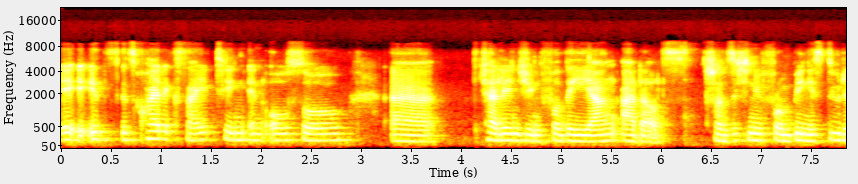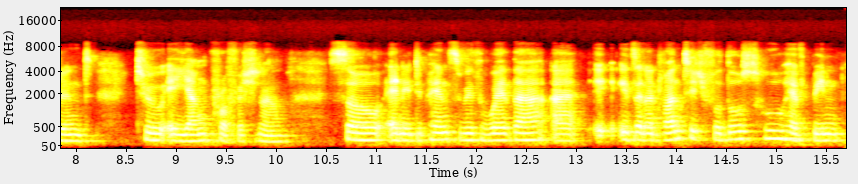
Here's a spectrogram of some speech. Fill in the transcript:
it, it's it's quite exciting and also uh, challenging for the young adults transitioning from being a student to a young professional so, and it depends with whether uh, it's an advantage for those who have been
